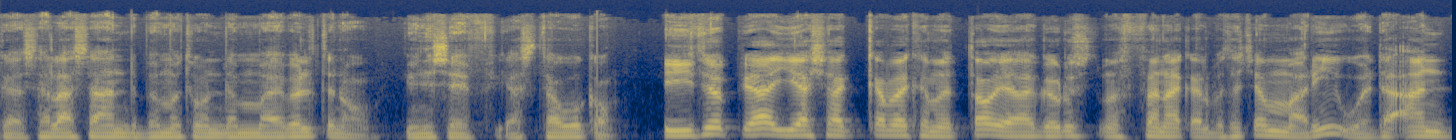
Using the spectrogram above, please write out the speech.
ከ31 በመቶ እንደማይበልጥ ነው ዩኒሴፍ ያስታወቀው። ኢትዮጵያ እያሻቀበ ከመጣው የሀገር ውስጥ መፈናቀል በተጨማሪ ወደ አንድ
